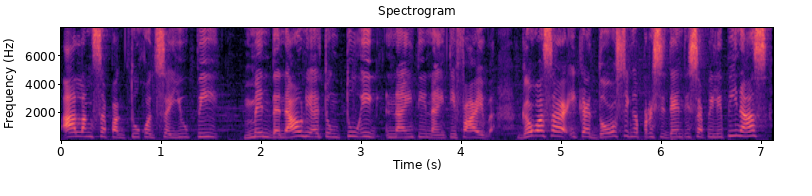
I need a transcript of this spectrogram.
alang sa pagtukod sa UP Mindanao ni atong tuig 1995. Gawa sa ika-12 nga presidente sa Pilipinas,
